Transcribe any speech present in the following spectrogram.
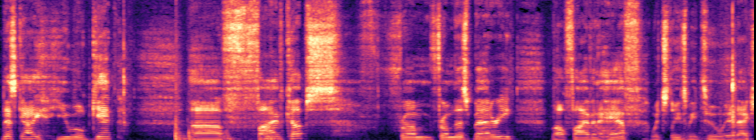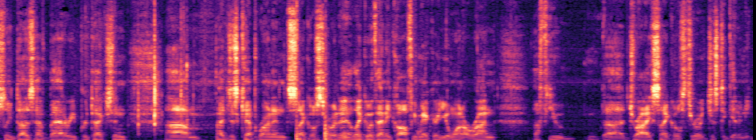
This guy, you will get uh, five cups from from this battery well five and a half which leads me to it actually does have battery protection. Um, I just kept running cycles through it. Like with any coffee maker you want to run a few uh, dry cycles through it just to get any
